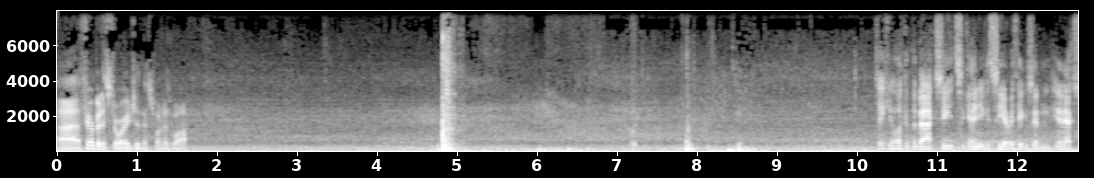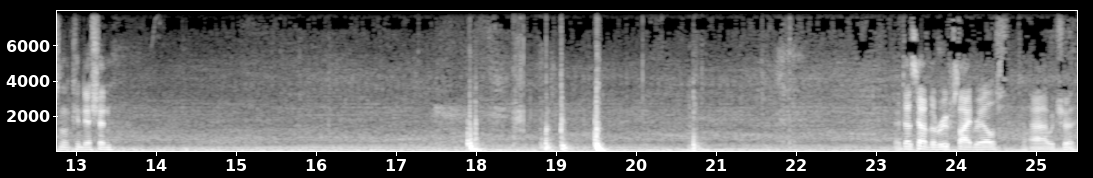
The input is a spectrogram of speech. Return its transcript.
uh, a fair bit of storage in this one as well. Taking a look at the back seats, again, you can see everything's in, in excellent condition. It does have the roof side rails, uh, which are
